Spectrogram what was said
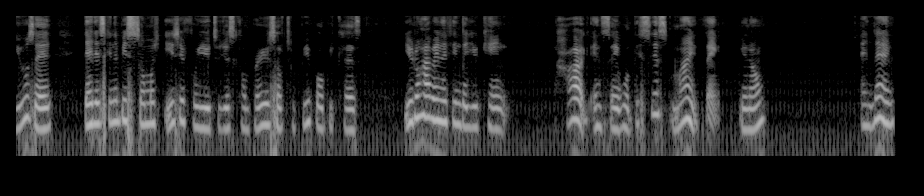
use it then it's going to be so much easier for you to just compare yourself to people because you don't have anything that you can hug and say well this is my thing you know and then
